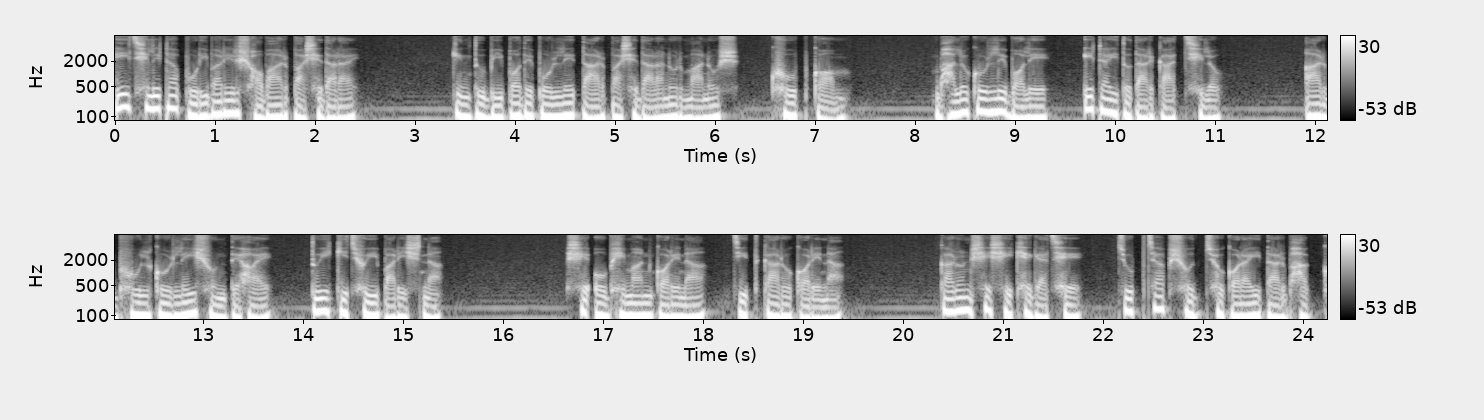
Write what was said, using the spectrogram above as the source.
এই ছেলেটা পরিবারের সবার পাশে দাঁড়ায়, কিন্তু বিপদে পড়লে তার পাশে দাঁড়ানোর মানুষ খুব কম। ভালো করলে বলে, এটাই তো তার কাজ ছিল। আর ভুল করলেই শুনতে হয়, তুই কিছুই পারিস না। সে অভিমান করে না, চিৎকারও করে না। কারণ সে শিখে গেছে, চুপচাপ সহ্য করাই তার ভাগ্য।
